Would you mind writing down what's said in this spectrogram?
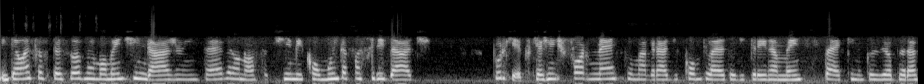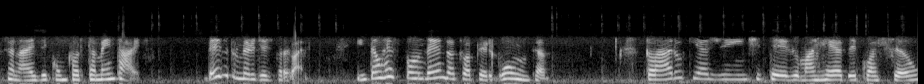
Então essas pessoas normalmente engajam e integram o nosso time com muita facilidade. Por quê? Porque a gente fornece uma grade completa de treinamentos técnicos e operacionais e comportamentais, desde o primeiro dia de trabalho. Então, respondendo à tua pergunta, claro que a gente teve uma readequação,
